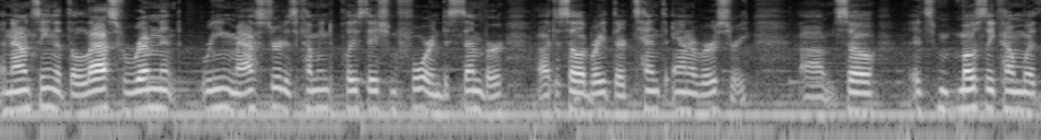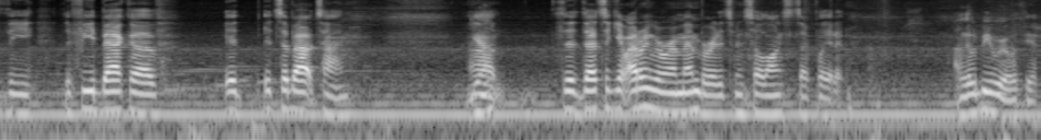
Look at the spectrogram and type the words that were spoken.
announcing that The Last Remnant Remastered is coming to PlayStation 4 in December uh, to celebrate their 10th anniversary. Um, so it's mostly come with the, the feedback of it. It's about time. Yeah. Uh, th- that's a game I don't even remember it. It's been so long since I played it. I'm gonna be real with you.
